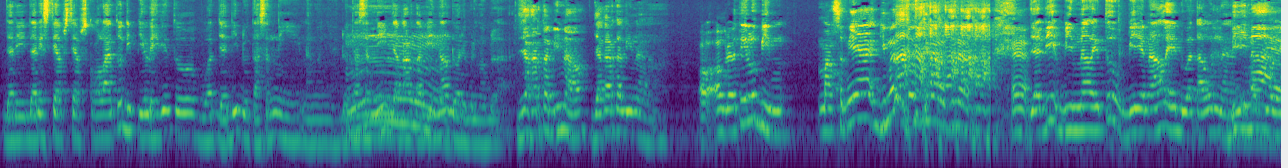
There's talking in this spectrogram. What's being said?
Dari dari setiap setiap sekolah itu dipilih gitu buat jadi duta seni namanya. Duta seni Hmm. Jakarta Binal 2015. Jakarta Binal. Jakarta Binal. Oh, oh berarti lu bin, maksudnya gimana tuh binal binal? Eh, Jadi Binal itu Biennale 2 tahunan. Binale.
